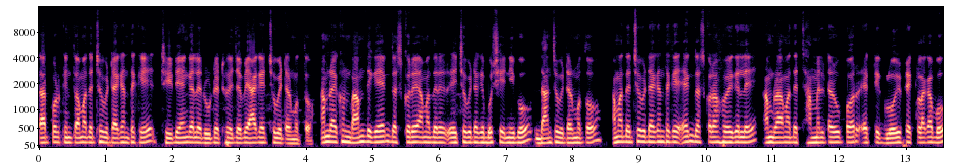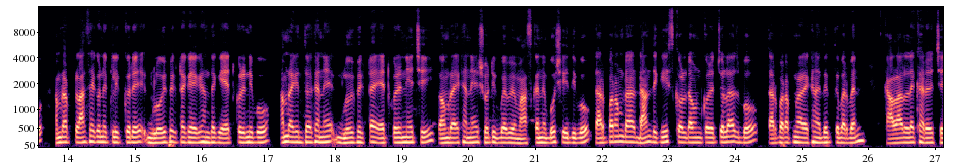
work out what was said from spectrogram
তারপর কিন্তু আমাদের ছবিটা এখান থেকে থ্রি ডি অ্যাঙ্গেলে রুটেট হয়ে যাবে আগের ছবিটার মতো। আমরা এখন বাম দিকে এক দাস করে আমাদের এই ছবিটাকে বসিয়ে নিব, ডান ছবিটার মতো। আমাদের ছবিটা এখান থেকে দাস করা হয়ে গেলে আমরা আমাদের থামেলটার উপর একটি গ্লো ইফেক্ট লাগাবো। আমরা প্লাস আইকনে ক্লিক করে গ্লো ইফেক্টটাকে এখান থেকে অ্যাড করে নিব। আমরা কিন্তু এখানে গ্লো ইফেক্টটা অ্যাড করে নিয়েছি। তো আমরা এখানে সঠিকভাবে মাঝখানে বসিয়ে দিব। তারপর আমরা ডান দিকে স্ক্রল ডাউন করে চলে আসব। তারপর আপনারা এখানে দেখতে পারবেন কালার লেখা রয়েছে।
